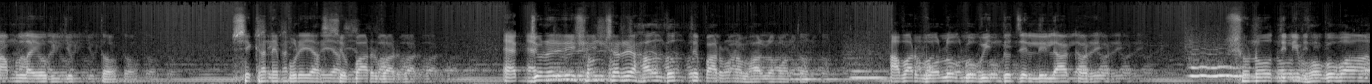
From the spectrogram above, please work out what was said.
মামলায় অভিযুক্ত। সেখানে পড়ে আসছে বারবার, একজনেরই সংসারে হাল ধরতে পারো না ভালো মতন। আবার বলো গোবিন্দ যে লীলা করে। শোনো, তিনি ভগবান।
